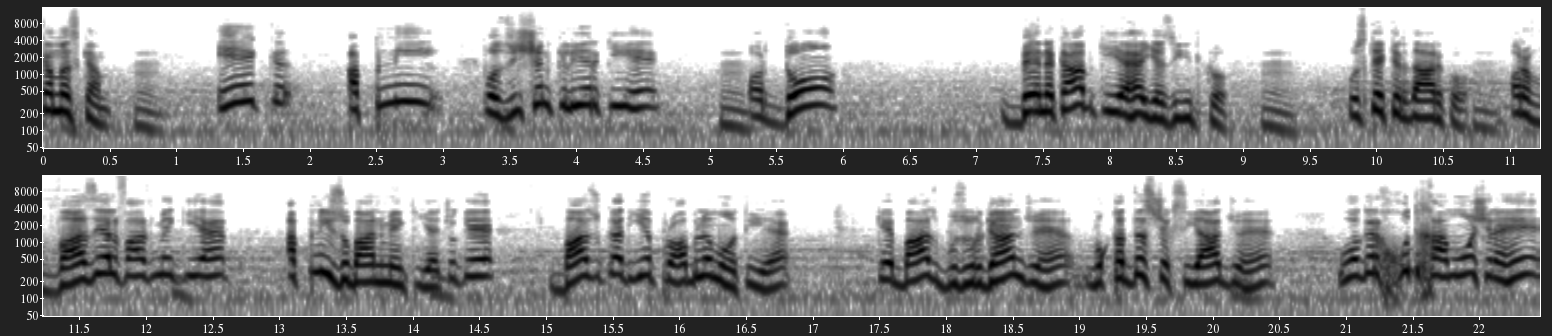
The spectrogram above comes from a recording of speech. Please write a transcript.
کم از کم۔ ایک اپنی پوزیشن کلیئر کی ہے اور دو بے نقاب کیا ہے یزید کو، اس کے کردار کو۔ اور واضح الفاظ میں کیا ہے، اپنی زبان میں کیا ہے۔ چونکہ بعض اوقات یہ پرابلم ہوتی ہے کہ بعض بزرگان جو ہیں، مقدس شخصیات جو ہیں وہ اگر خود خاموش رہیں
